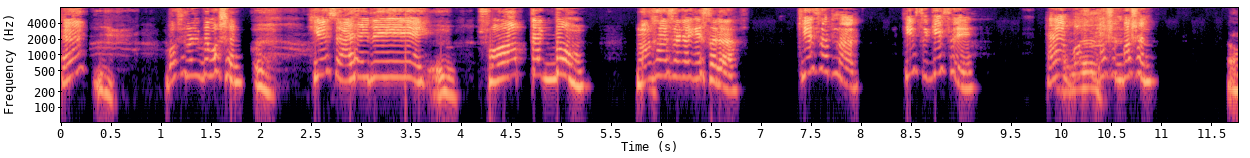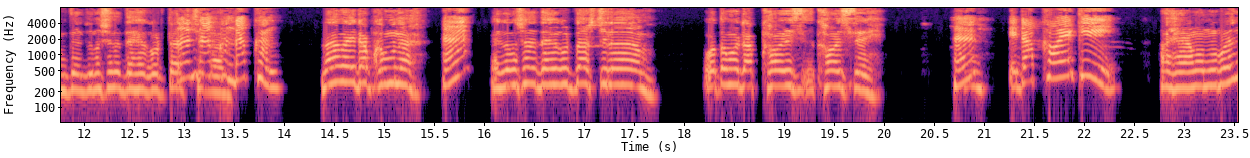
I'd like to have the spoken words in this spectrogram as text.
হ্যাঁ? বসেন এদিকে বসেন। কি হয়েছে? আয় হায় রে। সব তো একদম। মাথায় জায়গা গেছে গা। কি হয়েছে আপনার? কি হয়েছে? কি হয়েছে? হ্যাঁ বসেন বসেন বসেন। আমি তো একজনের সাথে দেখা করতে আসছিলাম। ডাব খান। না না এই ডাব খাব না। হ্যাঁ? একজনের সাথে দেখা করতে আসছিলাম। ও তো আমার ডাব খাওয়াইছে খাওয়াইছে। হ্যাঁ? এই ডাব খাওয়ায় কি? হ্যাঁ আমার মোবাইল।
